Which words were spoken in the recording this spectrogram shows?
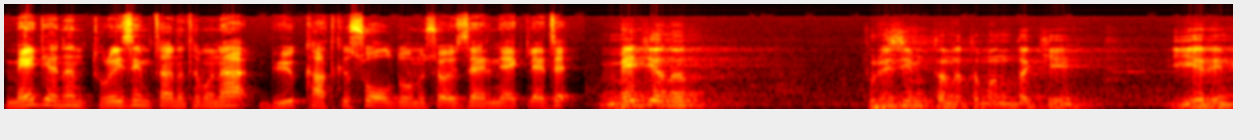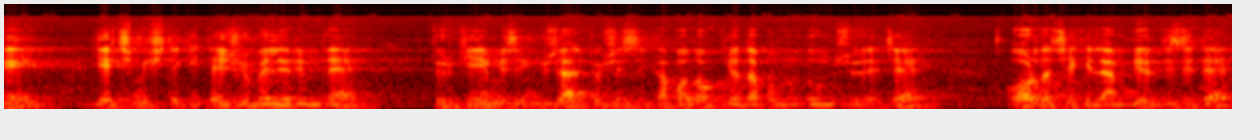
medyanın turizm tanıtımına büyük katkısı olduğunu sözlerine ekledi. medyanın turizm tanıtımındaki yerini geçmişteki tecrübelerimle Türkiye'mizin güzel köşesi Kapadokya'da bulunduğum sürece orada çekilen bir dizide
